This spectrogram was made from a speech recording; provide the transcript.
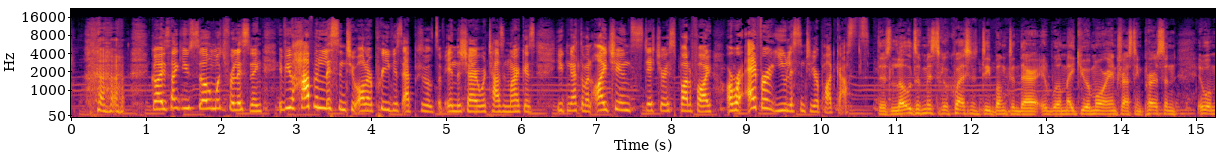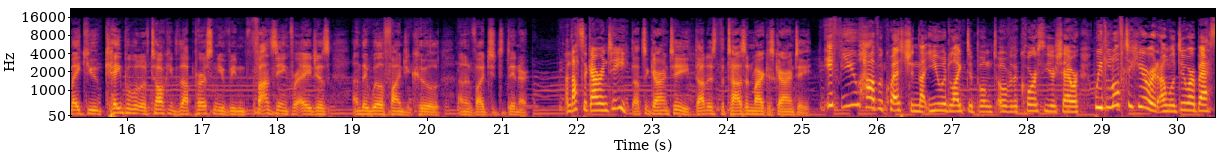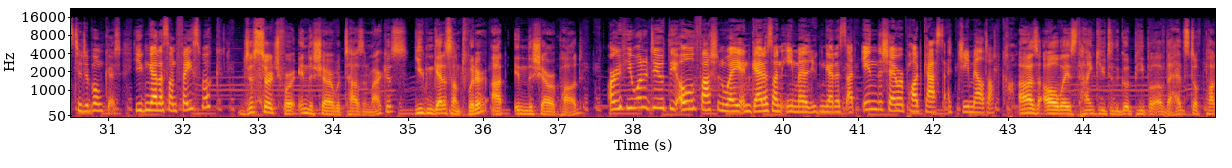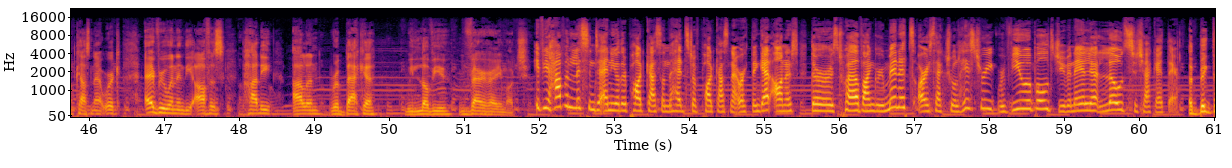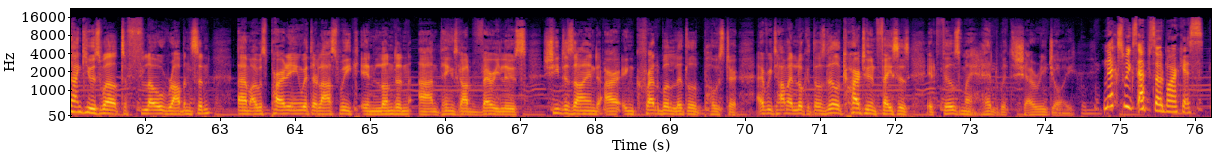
Guys, thank you so much for listening. If you haven't listened to all our previous episodes of In the Shower with Taz and Marcus, you can get them on iTunes, Stitcher, Spotify, or wherever you listen to your podcasts. There's loads of mystical questions debunked in there. It will make you a more interesting person. It will make you capable of talking to that person you've been fancying for ages, and they will find you cool and invite you to dinner. And that's a guarantee. That's a guarantee. That is the Taz and Marcus guarantee. If you have a question that you would like debunked over the course of your shower, we'd love to hear it and we'll do our best to debunk it. You can get us on Facebook, Just search for In the Shower with Taz and Marcus. You can get us on Twitter at In the Shower Pod. or if you want to do it the old fashioned way and get us on email, you can get us at intheshowerpodcast at gmail.com. As always, thank you to the good people of the Head Stuff Podcast Network, everyone in the office, Paddy, Alan, Rebecca. We love you very, very much. If you haven't listened to any other podcasts on the Head Stuff Podcast Network, then get on it. There's 12 Angry Minutes, Our Sexual History, Reviewables, Juvenalia, loads to check out there. A big thank you as well to Flo Robinson. Um, I was partying with her last week in London and things got very loose. She designed our incredible little poster. Every time I look at those little cartoon faces, it fills my head with showery joy. Next week's episode, Marcus.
